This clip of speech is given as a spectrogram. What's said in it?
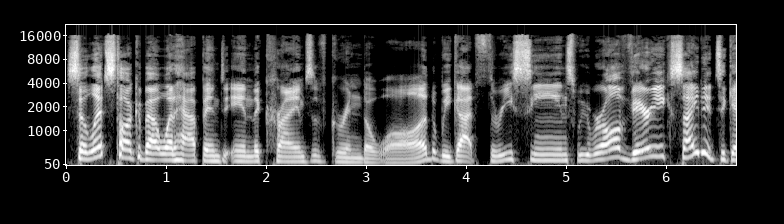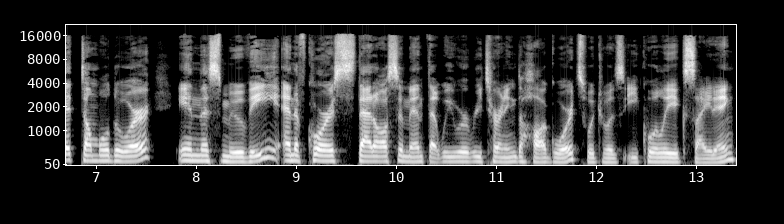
So let's talk about what happened in The Crimes of Grindelwald. We got three scenes. We were all very excited to get Dumbledore in this movie. And of course, that also meant that we were returning to Hogwarts, which was equally exciting.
